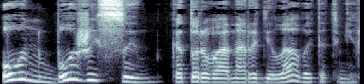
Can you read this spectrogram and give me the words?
Он Божий Сын, которого она родила в этот мир.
